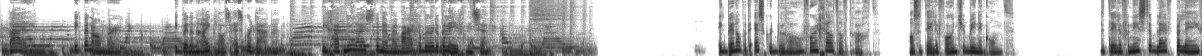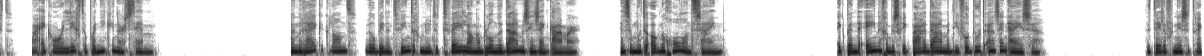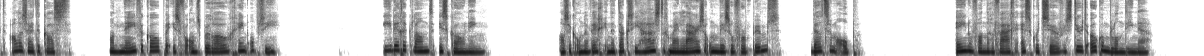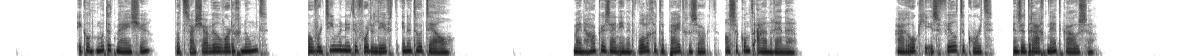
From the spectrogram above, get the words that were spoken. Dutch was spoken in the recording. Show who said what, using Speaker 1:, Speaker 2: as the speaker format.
Speaker 1: Hi, ik ben Amber. Ik ben een high-class escort dame. Je gaat nu luisteren naar mijn waargebeurde belevenissen. Ik ben op het escortbureau voor een geldafdracht. Als het telefoontje binnenkomt. De telefoniste blijft beleefd, maar ik hoor lichte paniek in haar stem. Een rijke klant wil binnen 20 minuten twee lange blonde dames in zijn kamer. En ze moeten ook nog Holland zijn. Ik ben de enige beschikbare dame die voldoet aan zijn eisen. De telefoniste trekt alles uit de kast, want nee verkopen is voor ons bureau geen optie. Iedere klant is koning. Als ik onderweg in de taxi haastig mijn laarzen omwissel voor pumps, belt ze me op. Een of andere vage escortservice stuurt ook een blondine. Ik ontmoet het meisje, dat Sasha wil worden genoemd, over tien minuten voor de lift in het hotel. Mijn hakken zijn in het wollige tapijt gezakt als ze komt aanrennen. Haar rokje is veel te kort en ze draagt net kousen.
